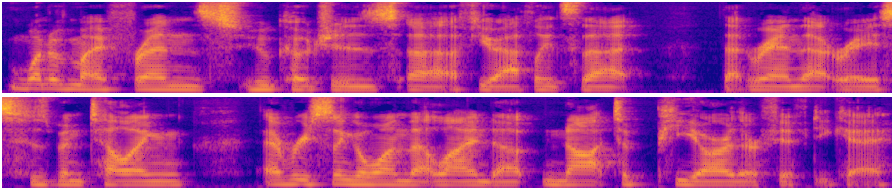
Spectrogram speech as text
one of my friends who coaches uh, a few athletes that that ran that race who's been telling every single one that lined up not to PR their 50k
